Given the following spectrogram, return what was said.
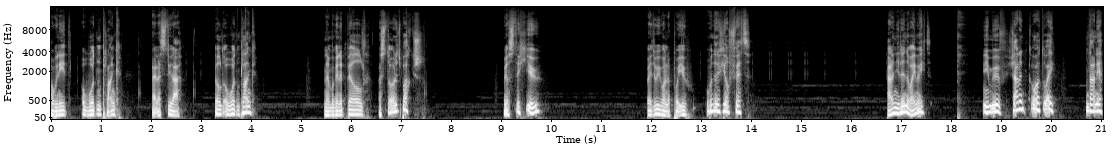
Oh, we need a wooden plank. Right, let's do that. Build a wooden plank. And then we're going to build a storage box. We'll stick you. Where do we want to put you? I wonder if you'll fit. Sharon, you're in the way, mate. Can you move? Sharon, come out the way. Come down here.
